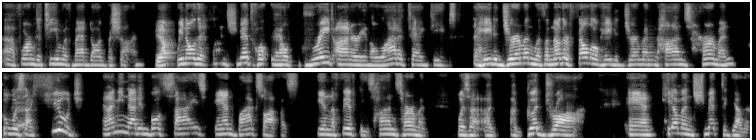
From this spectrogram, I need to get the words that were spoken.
uh, formed a team with Mad Dog Vachon. yep. We know that Hans Schmidt held great honor in a lot of tag teams. The hated German with another fellow hated German, Hans Herman, who was Okay. a huge, and I mean that in both size and box office in the 50s. Hans Herman was a, a, a good draw. And him and Schmidt together.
